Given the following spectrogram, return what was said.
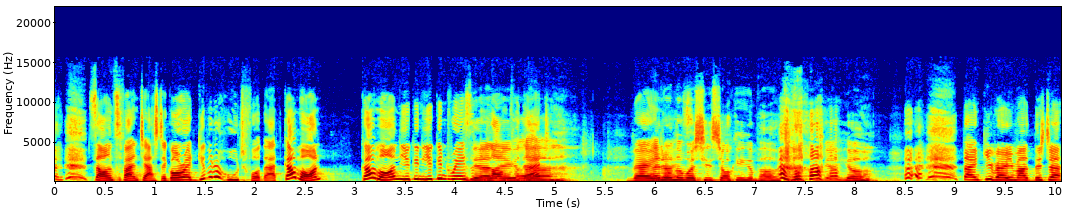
Sounds fantastic. All right, give it a hoot for that. Come on, come on. You can you can raise it They're like, for that. uh, Very I don't know what she's talking about. we are here. Thank you very much, Disha.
